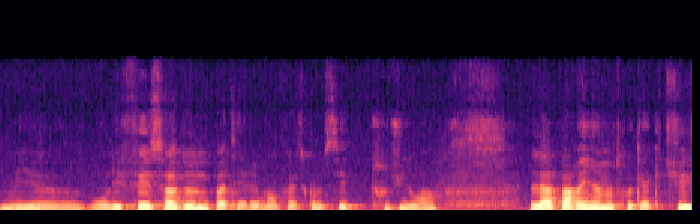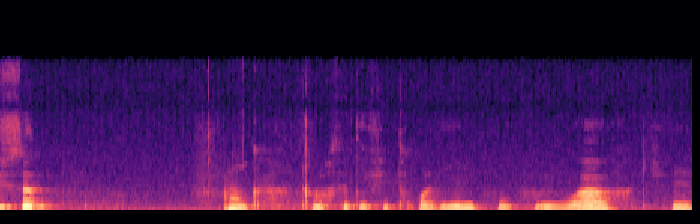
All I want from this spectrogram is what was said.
mais euh, bon, l'effet ça donne pas terrible en fait, comme c'est tout du noir. Là pareil, un autre cactus, donc toujours cet effet 3D que vous pouvez voir, qui fait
